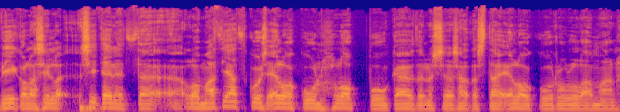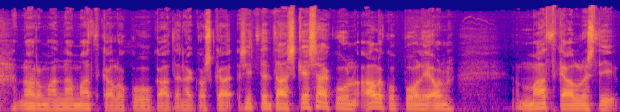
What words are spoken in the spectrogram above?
viikolla sillä, siten, että lomat jatkuisi elokuun loppuun käytännössä ja saataisiin sitä elokuun rullaamaan normaalina matkailukuukautena, koska sitten taas kesäkuun alkupuoli on matkailullisesti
